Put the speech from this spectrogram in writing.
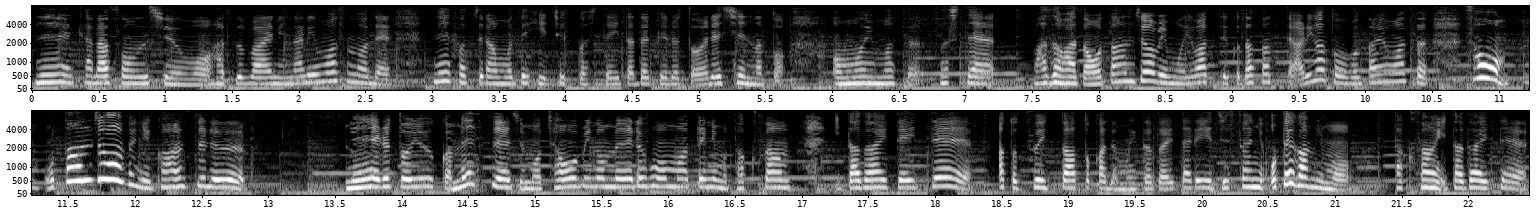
ね、キャラソン集も発売になりますので、ね、そちらもぜひチェックしていただけると嬉しいなと思います。そして、わざわざお誕生日も祝ってくださってありがとうございます。そう、お誕生日に関するメールというかメッセージも茶帯のメールフォーム宛てにもたくさんいただいていて、あとツイッターとかでもいただいたり、実際にお手紙もたくさんいただいて、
